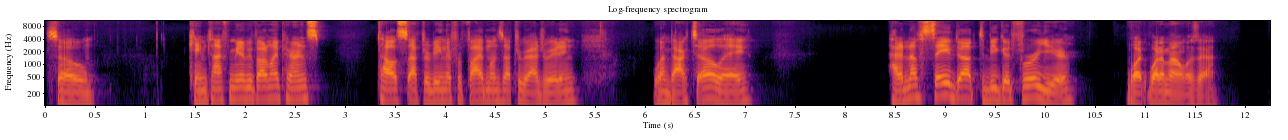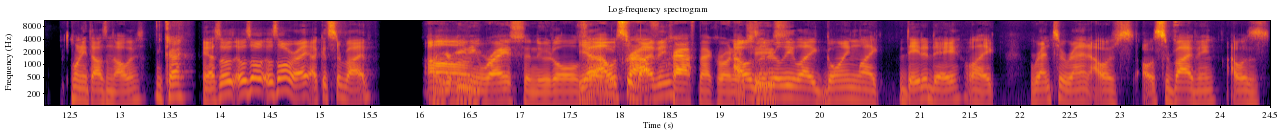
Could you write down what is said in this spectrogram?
So came time for me to move out of my parents' house after being there for five months after graduating. Went back to LA. Had enough saved up to be good for a year. What, what amount was that? Twenty thousand dollars. Okay. Yeah, so it was it was all right. I could survive. You're Um, eating rice and noodles. yeah, I was Kraft- surviving. Kraft macaroni I was cheese. literally like going like day to day, like rent to rent. I was I was surviving. I was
